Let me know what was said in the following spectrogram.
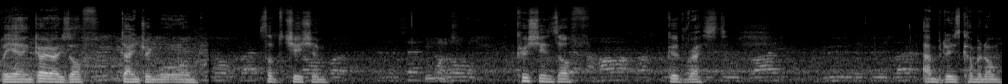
But yeah, N'Golo's off. Danny Drinkwater on. Substitution. Christensen's off. Good rest. Ampadu coming on.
